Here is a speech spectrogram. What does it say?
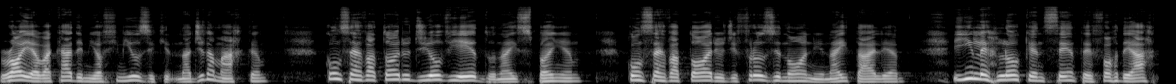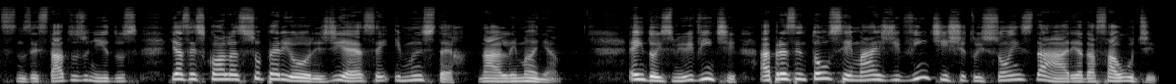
Royal Academy of Music, na Dinamarca, Conservatório de Oviedo, na Espanha, Conservatório de Frosinone, na Itália, e Interlochen Center for the Arts, nos Estados Unidos, e as escolas superiores de Essen e Münster, na Alemanha. Em 2020, apresentou-se em mais de 20 instituições da área da saúde.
